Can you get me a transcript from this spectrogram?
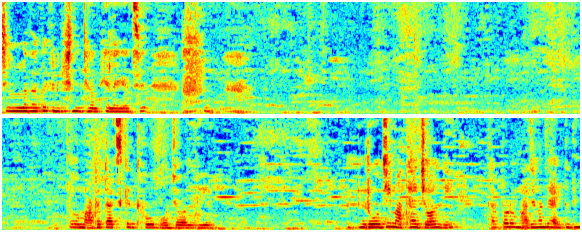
চুলগুলো দেখো, এখানে কি সুন্দর ঢেউ খেলে গেছে। তো মাথাটা আজকে ধোবো জল দিয়ে। রোজই মাথায় জল দিই। তারপরও মাঝে মাঝে এক দুদিন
